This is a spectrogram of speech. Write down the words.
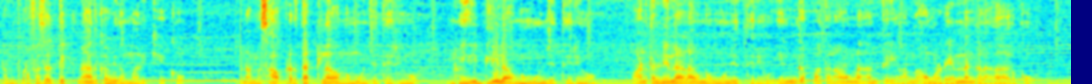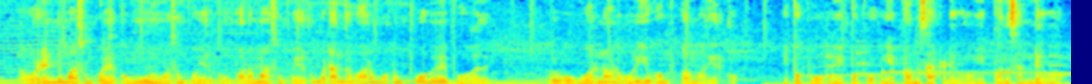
நம்ம ப்ரொஃபஸர் திட்டினா அது கவிதை மாதிரி கேட்கும் நம்ம சாப்பிட்ற தட்டில் அவங்க மூஞ்சி தெரியும். இட்லியில் அவங்க மூஞ்சி தெரியும். வானத்தில் நிலாவில் அவங்க மூஞ்சி தெரியும். எங்கே பார்த்தாலும் அவங்கள தான் தெரியும் அவங்களோட எண்ணங்களாக தான் இருக்கும். ஒரு ரெண்டு மாதம் போயிருக்கும் மூணு மாதம் போயிருக்கும் பல மாதம் போயிருக்கும். பட் அந்த வாரம் மட்டும் போகவே போகாது. ஒரு ஒவ்வொரு நாளும் ஒரு யுகம் போகிற மாதிரி இருக்கும். எப்போ போகும் எப்போ போகும் எப்போ அந்த சாட்டர்டே வரும் எப்போ அந்த சண்டே வரும்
